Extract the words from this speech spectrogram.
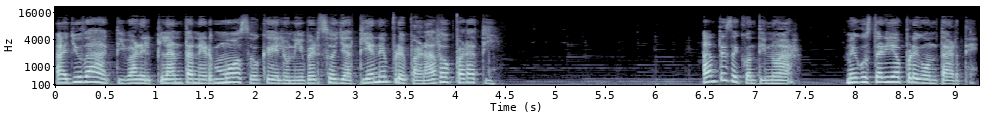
ayuda a activar el plan tan hermoso que el universo ya tiene preparado para ti. Antes de continuar, me gustaría preguntarte,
